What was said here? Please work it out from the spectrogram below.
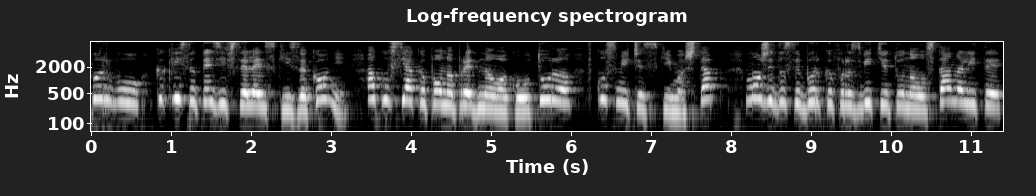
Първо, какви са тези вселенски закони, ако всяка по-напреднала култура в космически мащаб може да се бърка в развитието на останалите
